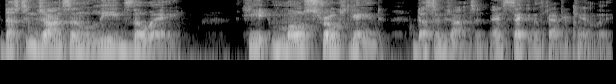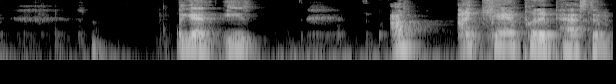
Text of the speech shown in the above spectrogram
Dustin Johnson leads the way. He most strokes gained, Dustin Johnson, and second is Patrick Cantlay. Again, he's I'm I can't put it past him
